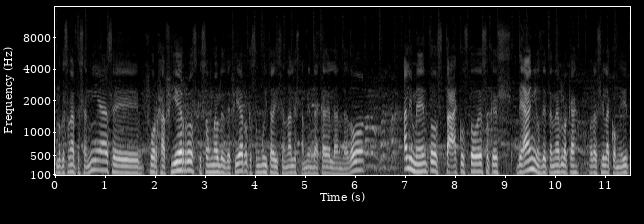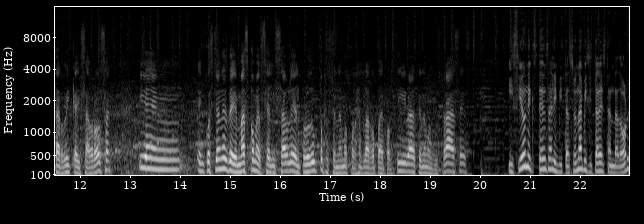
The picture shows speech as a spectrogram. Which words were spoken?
Lo que son artesanías, eh, forjafierros, que son muebles de fierro, que son muy tradicionales también de acá del andador. Alimentos, tacos, todo eso que es de años de tenerlo acá. Ahora sí, la comidita rica y sabrosa. Y en en cuestiones de más comercializable el producto, pues tenemos, por ejemplo, la ropa deportiva, tenemos disfraces. Hicieron extensa la invitación a visitar este andador,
